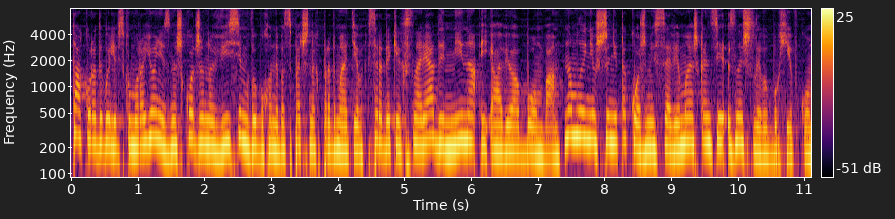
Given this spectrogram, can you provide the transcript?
Так у Радивилівському районі знешкоджено вісім вибухонебезпечних предметів, серед яких снаряди, міна і авіабомба. На Млинівщині також місцеві мешканці знайшли вибухівку.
